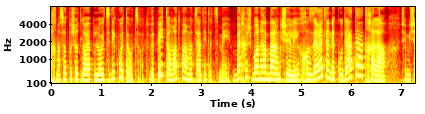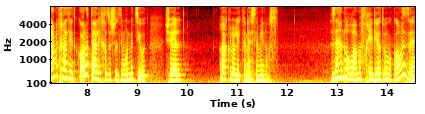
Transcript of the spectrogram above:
וההכנסות פשוט לא, לא הצדיקו את ההוצאות. ופתאום עוד פעם מצאתי את עצמי בחשבון הבנק שלי, חוזרת לנקודת ההתחלה, שמשם התחלתי את כל התהליך הזה של זימון מציאות. של רק לא להיכנס למינוס. זה היה נורא מפחיד להיות במקום הזה,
